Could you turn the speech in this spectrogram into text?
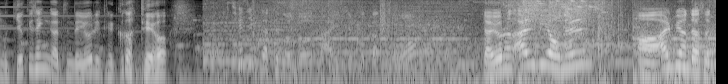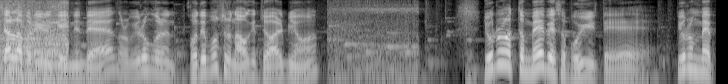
뭐 귀엽게 생긴 것 같은데 요리 될 것 같아요. 채집 같은 것도 다 있을 것 같고. 자 요런 알비온을 어 알비온 다서 잘라버리는 게 있는데 그럼 이런 거는 거대 보스로 나오겠죠 알비온. 요런 어떤 맵에서 보일 때 요런 맵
